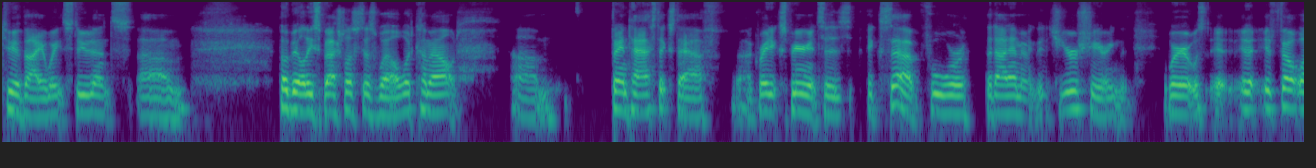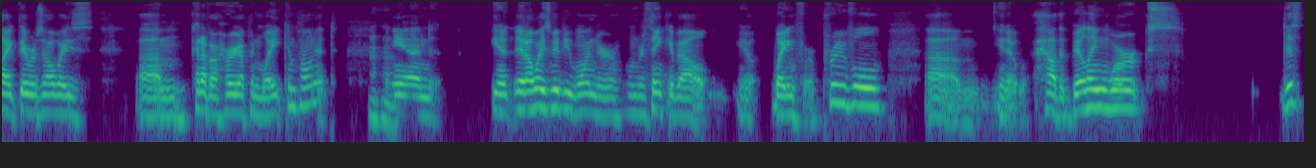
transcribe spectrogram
to evaluate students. Um, mobility specialist as well would come out. Um, fantastic staff, uh, great experiences, except for the dynamic that you're sharing, where it was it, it felt like there was always um, kind of a hurry up and wait component, mm-hmm. and you know it always made me wonder when we're thinking about you know waiting for approval um, you know how the billing works. This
